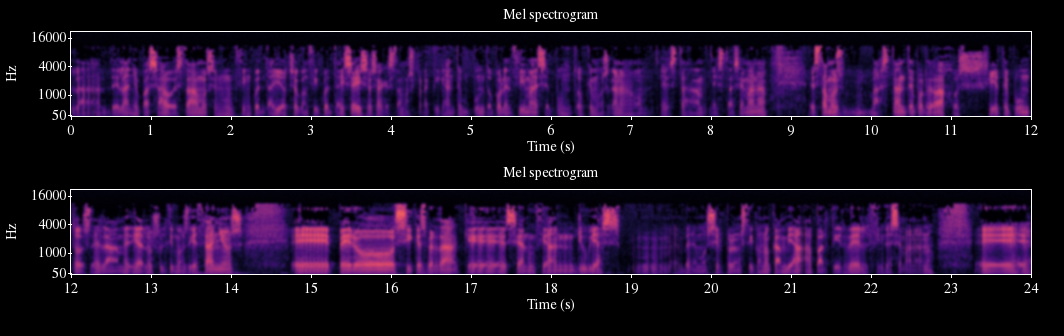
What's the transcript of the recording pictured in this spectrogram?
la, del año pasado estábamos en un 58,56%, o sea que estamos prácticamente un punto por encima, ese punto que hemos ganado esta, esta semana. Estamos bastante por debajo, siete puntos de la media de los últimos diez años. Eh, pero sí que es verdad que se anuncian lluvias mm, veremos si el pronóstico no cambia a partir del fin de semana, ¿no? Eh,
